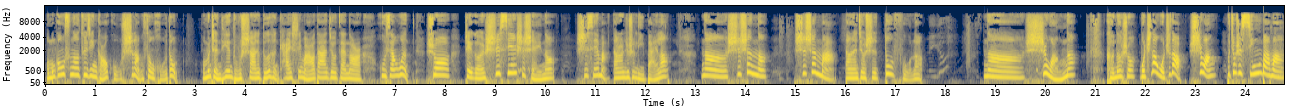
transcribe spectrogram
我们公司呢，最近搞古诗朗诵活动，我们整天读诗啊，就读得很开心嘛。然后大家就在那儿互相问，说。这个诗仙是谁呢？诗仙嘛，当然就是李白了。那诗圣呢？诗圣嘛，当然就是杜甫了。那诗王呢？可乐说：“我知道，我知道，诗王不就是辛巴吗？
